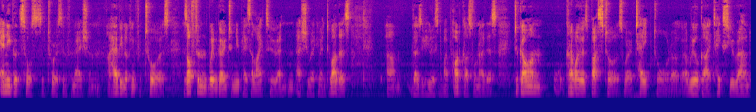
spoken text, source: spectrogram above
any good sources of tourist information. I have been looking for tours. As often when going to a new place, I like to, and actually recommend to others, um, those of you who listen to my podcast will know this, to go on kind of one of those bus tours where a taped or a, a real guy takes you around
